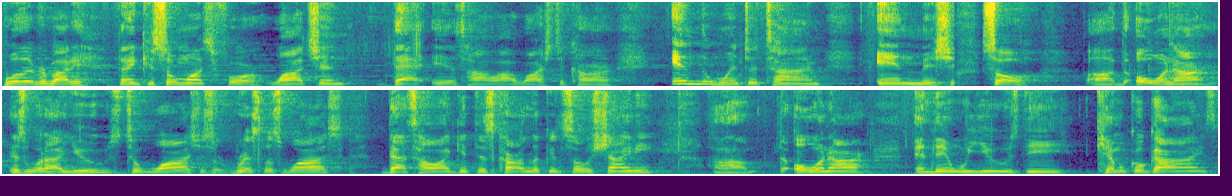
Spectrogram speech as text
Well, everybody, thank you so much for watching. That is how I wash the car in the wintertime in Michigan. So uh, the ONR is what I use to wash. It's a rinseless wash. That's how I get this car looking so shiny. Um, the ONR. And then we use the chemical guys,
